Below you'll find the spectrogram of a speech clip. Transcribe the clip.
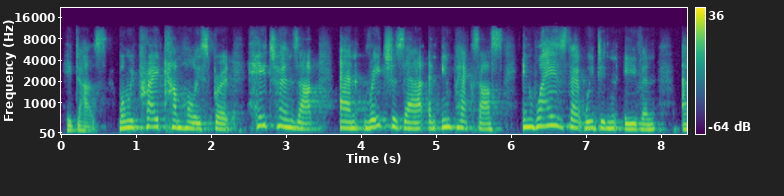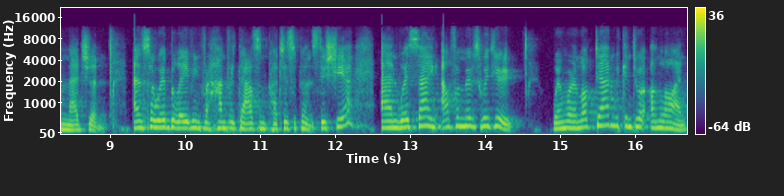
He does. When we pray, Come, Holy Spirit, He turns up and reaches out and impacts us in ways that we didn't even imagine. And so we're believing for 100,000 participants this year. And we're saying, Alpha moves with you. When we're in lockdown, we can do it online.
